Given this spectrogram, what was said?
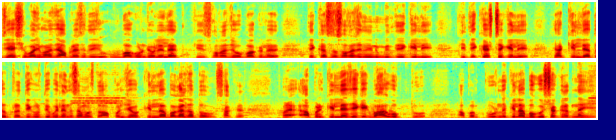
जे शिवाजी महाराज आपल्यासाठी उभा करून ठेवलेले आहेत की स्वराज्य उभा करून ते कसं स्वराज्य निर्मिती केली किती कष्ट केले ह्या किल्ल्यातून प्रतिकृती पहिल्यांदा समजतो. आपण जेव्हा किल्ला बघायला जातो साक्ष पण आपण किल्ल्याचे एक एक भाग बघतो. आपण पूर्ण किल्ला बघू शकत नाही.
